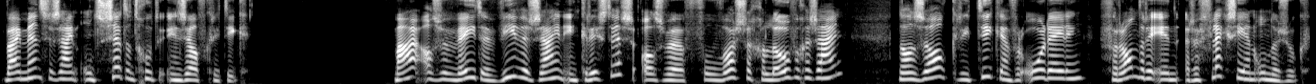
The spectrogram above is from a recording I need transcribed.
Wij mensen zijn ontzettend goed in zelfkritiek. Maar als we weten wie we zijn in Christus, als we volwassen gelovigen zijn, dan zal kritiek en veroordeling veranderen in reflectie en onderzoek.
